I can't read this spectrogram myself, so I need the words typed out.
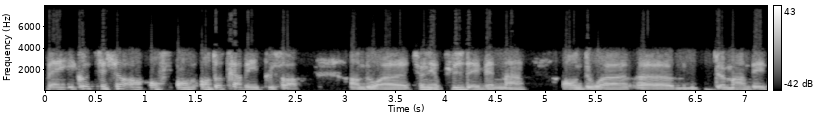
Ben, écoute, c'est ça. On, on, doit travailler plus fort. On doit tenir plus d'événements. On doit euh, demander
